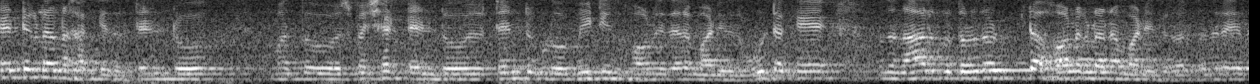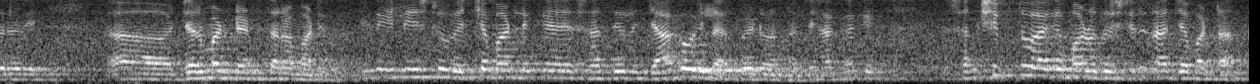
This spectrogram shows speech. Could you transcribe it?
ಟೆಂಟ್ಗಳನ್ನು ಹಾಕಿದರು. ಟೆಂಟು ಮತ್ತು ಸ್ಪೆಷಲ್ ಟೆಂಟು, ಟೆಂಟ್ಗಳು, ಮೀಟಿಂಗ್ ಹಾಲ್ ಇದೆಲ್ಲ ಮಾಡಿದರು. ಊಟಕ್ಕೆ ಒಂದು ನಾಲ್ಕು ದೊಡ್ಡ ದೊಡ್ಡ ಹಾಲ್ಗಳನ್ನು ಮಾಡಿದರು. ಅಂದರೆ ಇದರಲ್ಲಿ ಜರ್ಮನ್ ಟೆಂಟ್ ಥರ ಮಾಡಿದರು. ಈಗ ಇಲ್ಲಿ ಇಷ್ಟು ವೆಚ್ಚ ಮಾಡಲಿಕ್ಕೆ ಸಾಧ್ಯ ಇಲ್ಲ ಜಾಗವೂ ಇಲ್ಲ ಬೇಡವನ್ನಲ್ಲಿ ಹಾಗಾಗಿ ಸಂಕ್ಷಿಪ್ತವಾಗಿ ಮಾಡೋ ದೃಷ್ಟಿಯಲ್ಲಿ ರಾಜ್ಯ ಮಟ್ಟ ಅಂತ.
